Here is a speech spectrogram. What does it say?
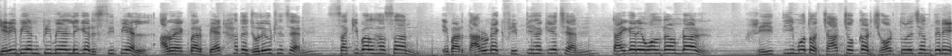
ক্যারিবিয়ান প্রিমিয়ার লিগের সিপিএল আরও একবার ব্যাট হাতে জ্বলে উঠেছেন সাকিব আল হাসান এবার দারুণ এক ফিফটি হাঁকিয়েছেন টাইগারে অলরাউন্ডার। রীতিমতো চার চক্কার ঝড় তুলেছেন তিনি।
